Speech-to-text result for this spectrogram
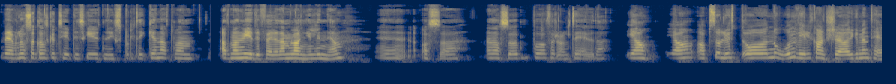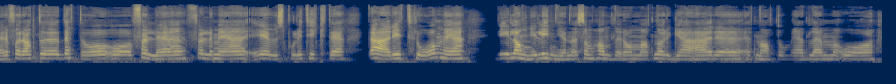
Det er vel også ganske typisk i utenrikspolitikken at man, at man viderefører de lange linjene, eh, også men også på forholdet til EU, da. Ja, ja, absolutt. Og noen vil kanskje argumentere for at uh, dette å, å følge, følge, med EUs politikk, det, det, er i tråd med de lange linjene som handler om at Norge er uh, et Nato-medlem og,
